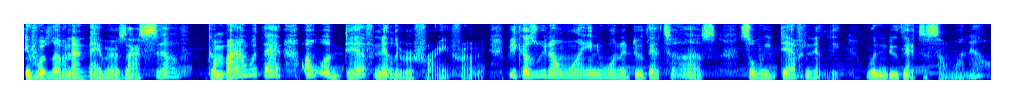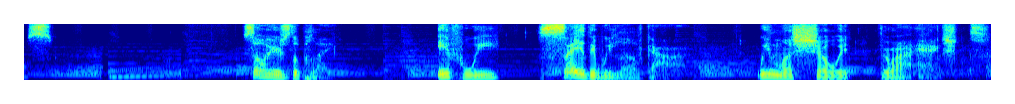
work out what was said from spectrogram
if we're loving our neighbor as ourselves, combined with that, oh, we'll definitely refrain from it because we don't want anyone to do that to us. So we definitely wouldn't do that to someone else. So here's the play if we say that we love God, we must show it through our actions.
